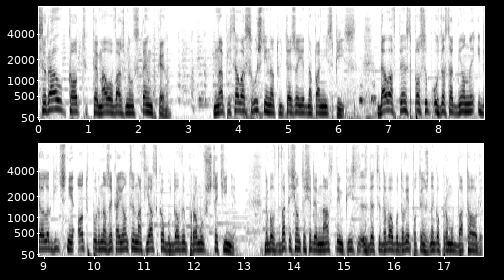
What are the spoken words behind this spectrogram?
Srał kot tę mało ważną stępkę. Napisała słusznie na Twitterze jedna pani z PiS. Dała w ten sposób uzasadniony ideologicznie odpór narzekający na fiasko budowy promu w Szczecinie. No bo w 2017 PiS zdecydował o budowie potężnego promu Batory.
